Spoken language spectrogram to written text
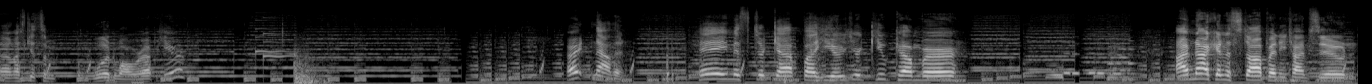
Uh, let's get some wood while we're up here. Alright, now then. Hey, Mr. Kappa, here's your cucumber. I'm not gonna stop anytime soon.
